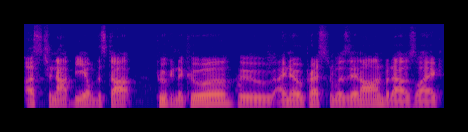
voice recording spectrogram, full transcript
us to not be able to stop Puka Nacua, who I know Preston was in on, but I was like,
